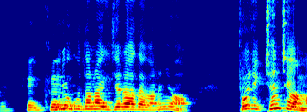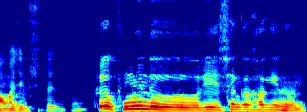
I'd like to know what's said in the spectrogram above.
네. 그, 그, 절하다가는요, 조직 전체가 망가질 수 있다니까요. 그 국민들이 생각하기는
